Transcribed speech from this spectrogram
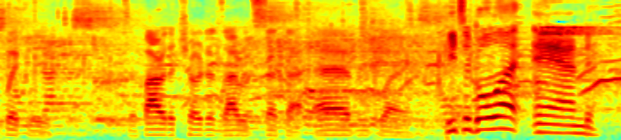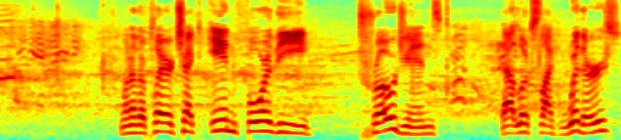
quickly. So if I were the Trojans, I would set that every play. Pizzagola and one other player check in for the Trojans. That looks like Withers.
